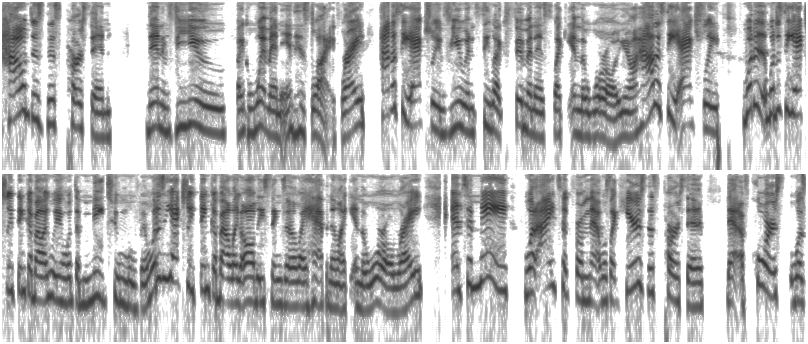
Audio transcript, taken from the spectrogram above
how does this person then view like women in his life, right? How does he actually view and see like feminists like in the world? You know, how does he actually what is what does he actually think about like with the Me Too movement? What does he actually think about like all these things that are like happening like in the world, right? And to me, what I took from that was like here's this person that of course was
